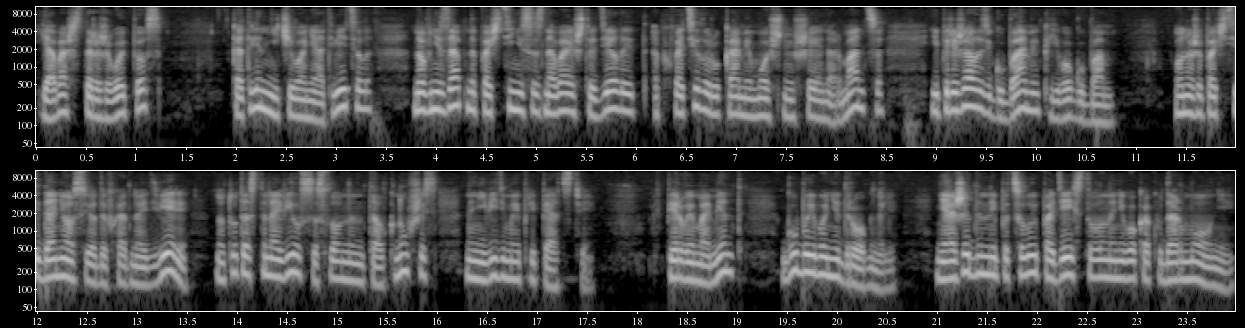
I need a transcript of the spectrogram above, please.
Я ваш сторожевой пес». Катрин ничего не ответила, но внезапно, почти не сознавая, что делает, обхватила руками мощную шею норманца и прижалась губами к его губам. Он уже почти донес ее до входной двери, но тут остановился, словно натолкнувшись на невидимое препятствие. В первый момент губы его не дрогнули. Неожиданный поцелуй подействовал на него, как удар молнии.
